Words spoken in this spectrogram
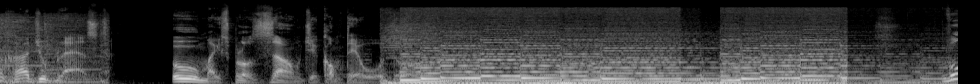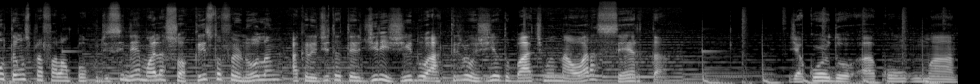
Rádio Blast. Uma explosão de conteúdo. Voltamos para falar um pouco de cinema. Olha só, Christopher Nolan acredita ter dirigido a trilogia do Batman na hora certa. De acordo ah, com uma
